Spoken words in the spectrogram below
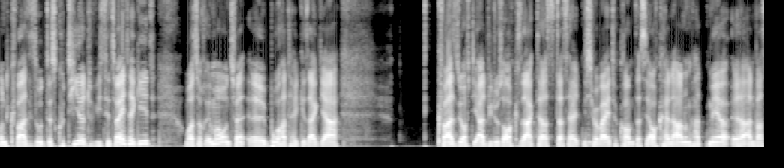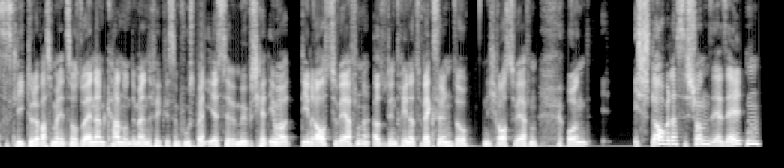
und quasi so diskutiert, wie es jetzt weitergeht und was auch immer. Und äh, Bo hat halt gesagt, ja, quasi so auf die Art, wie du es auch gesagt hast, dass er halt nicht mehr weiterkommt, dass er auch keine Ahnung hat mehr, äh, an was es liegt oder was man jetzt noch so ändern kann. Und im Endeffekt ist im Fußball die erste Möglichkeit immer, den rauszuwerfen, also den Trainer zu wechseln, so, nicht rauszuwerfen. Und ich glaube, das ist schon sehr selten.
